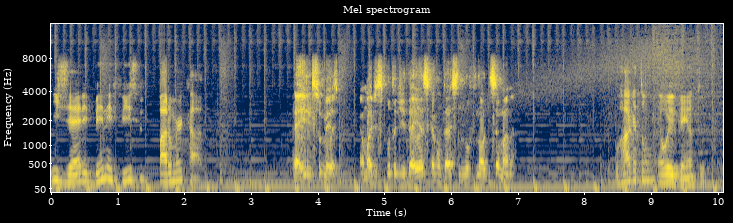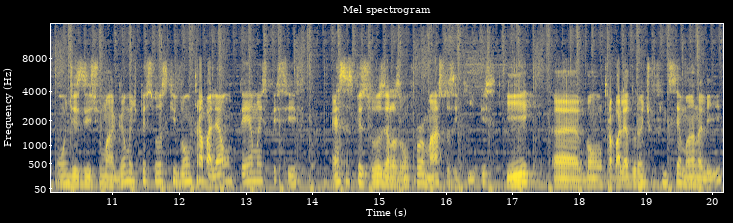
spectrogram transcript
e gere benefício para o mercado. É isso mesmo. É uma disputa de ideias que acontece no final de semana. O Hackathon é o evento onde existe uma gama de pessoas que vão trabalhar um tema específico. Essas pessoas elas vão formar suas equipes e uh, vão trabalhar durante o fim de semana ali,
